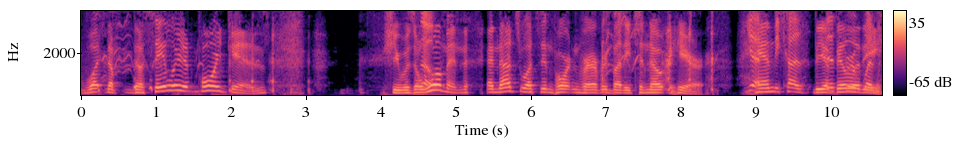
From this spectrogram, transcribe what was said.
what the the salient point is, she was a So- woman, and that's what's important for everybody to note here. Yes, Hence, because the this ability. group was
